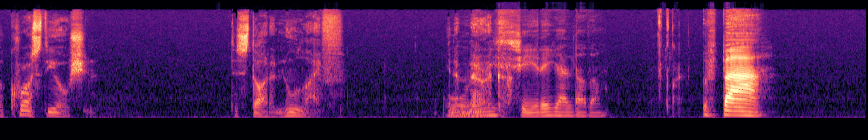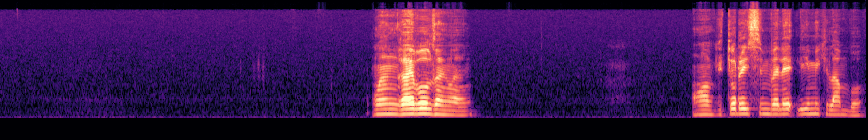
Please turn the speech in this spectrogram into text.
across the ocean, to start a new life in Oo, America. reis şehire geldi adam. Üf be. Lan kaybolacaksın lan. Aa Vito Reis'in veletliği mi ki lan bu?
